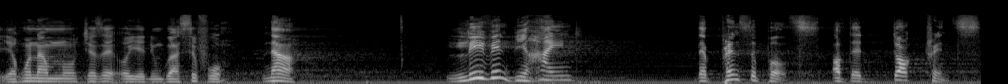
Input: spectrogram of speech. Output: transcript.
yɛn honam no kyerɛ sɛ ɔyɛ nimguasefoɔ Now, leaving behind the principles of the doctrines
